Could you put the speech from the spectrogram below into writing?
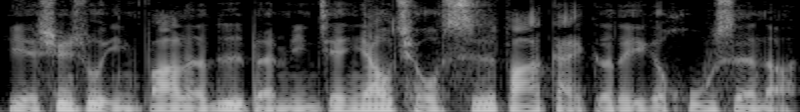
也迅速引发了日本民间要求司法改革的一个呼声啊。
